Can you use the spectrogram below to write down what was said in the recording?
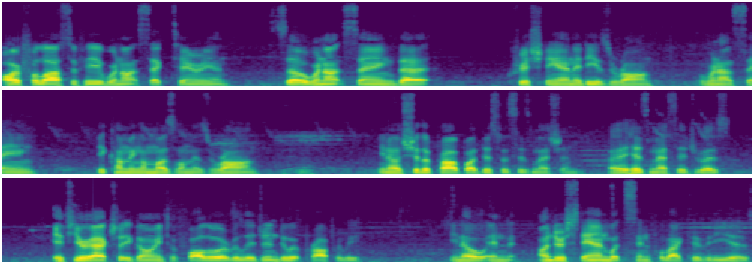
our philosophy, we're not sectarian. So we're not saying that Christianity is wrong. We're not saying becoming a Muslim is wrong. You know, Srila Prabhupada, this was his mission. Uh, his message was, if you're actually going to follow a religion, do it properly. You know, and understand what sinful activity is.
